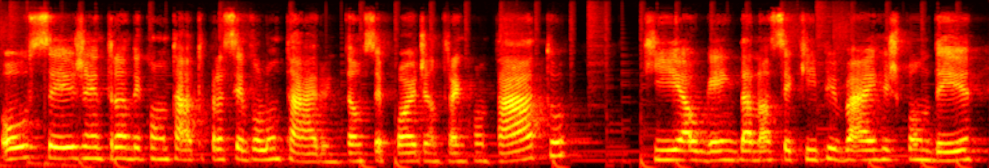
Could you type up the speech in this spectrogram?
ou seja, entrando em contato para ser voluntário. Então, você pode entrar em contato, que alguém da nossa equipe vai responder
